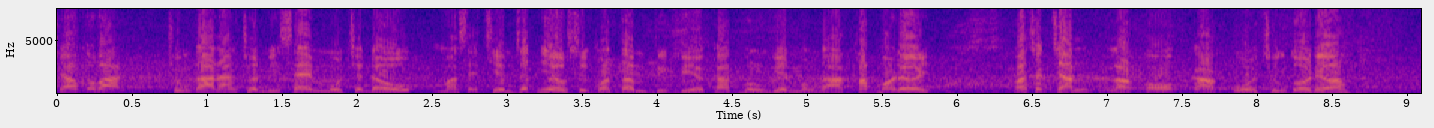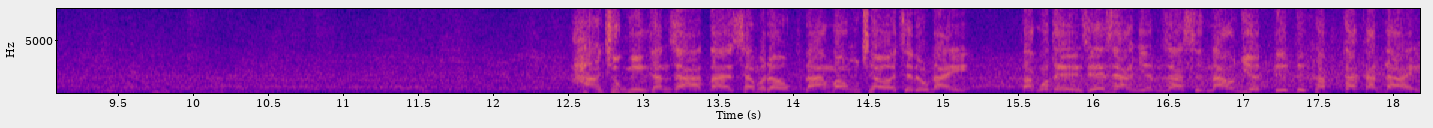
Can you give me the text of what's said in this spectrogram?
Chào các bạn, chúng ta đang chuẩn bị xem một trận đấu mà sẽ chiếm rất nhiều sự quan tâm từ phía các cổ động viên bóng đá khắp mọi nơi và chắc chắn là có cả của chúng tôi nữa. Hàng chục nghìn khán giả tại sân vận động đang mong chờ trận đấu này. Ta có thể dễ dàng nhận ra sự náo nhiệt đến từ khắp các khán đài.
